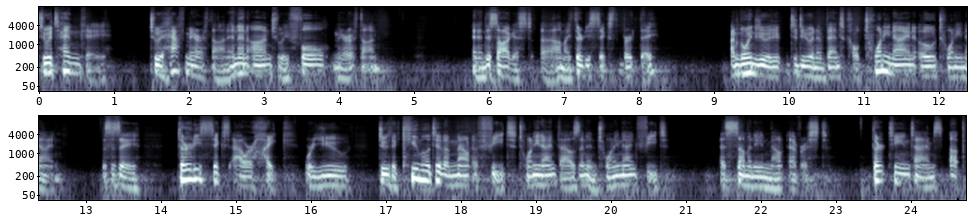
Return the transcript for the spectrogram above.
to a 10K to a half marathon and then on to a full marathon. And in this August, uh, on my 36th birthday, I'm going to do, to do an event called 29029. This is a 36 hour hike where you do the cumulative amount of feet, 29,029 feet, as summiting Mount Everest, 13 times up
